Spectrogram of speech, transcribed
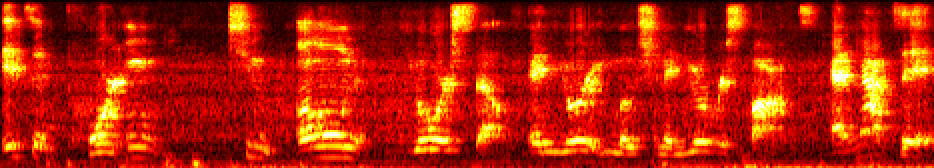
it's important to own yourself and your emotion and your response, and that's it.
